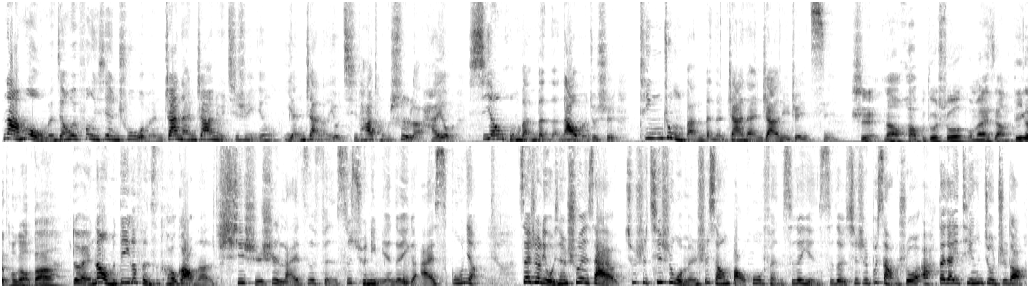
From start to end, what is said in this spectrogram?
那么我们将会奉献出我们渣男渣女，其实已经延展了，有奇葩同事了，还有夕阳红版本的。那我们就是听众版本的渣男渣女这一期。是，那话不多说，我们来讲第一个投稿吧。对，那我们第一个粉丝投稿呢，其实是来自粉丝群里面的一个 S 姑娘。在这里，我先说一下，就是其实我们是想保护粉丝的隐私的，其实不想说啊，大家一听就知道，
